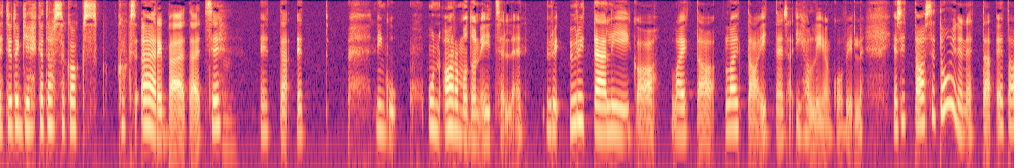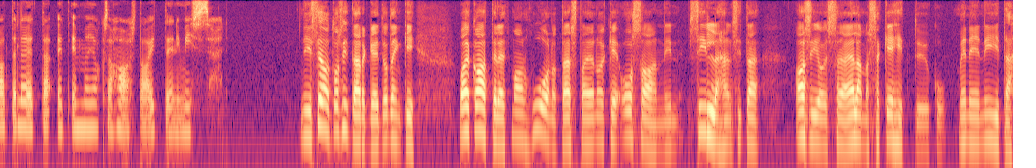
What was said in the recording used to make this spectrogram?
et jotenkin ehkä tässä kaksi, kaksi ääripäätä, että se, mm. että et, niin on armoton itselleen yrittää liikaa, laittaa, laittaa itsensä ihan liian koville. Ja sitten taas se toinen, että, että ajattelee, että, että en mä jaksa haastaa itteeni missään. Niin se on tosi tärkeää jotenkin, vaikka ajattelee, että mä oon huono tästä ja en oikein osaa, niin sillähän sitä asioissa ja elämässä kehittyy, kun menee niitä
